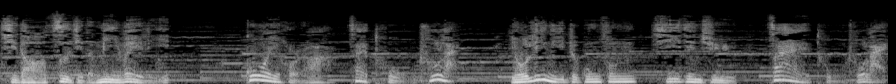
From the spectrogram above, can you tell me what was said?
吸到自己的蜜胃里，过一会儿啊再吐出来，由另一只工蜂吸进去，再吐出来。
